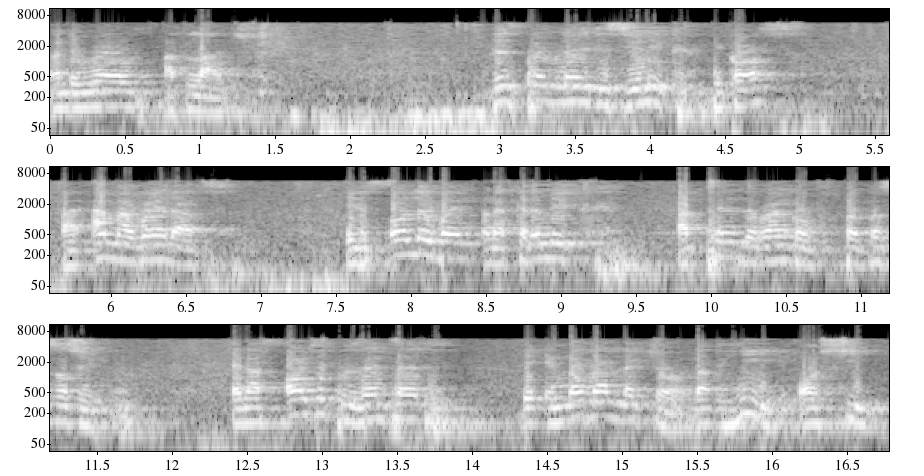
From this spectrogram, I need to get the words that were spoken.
and the world at large. This privilege is unique because I am aware that it is only when an academic attains the rank of professorship and has also presented the inaugural lecture that he or she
